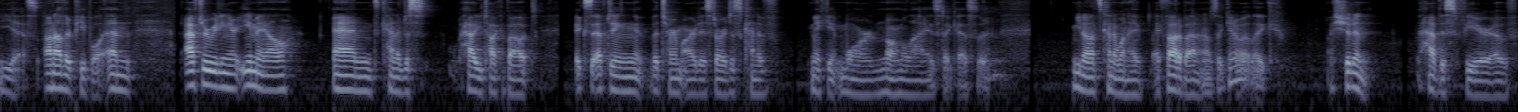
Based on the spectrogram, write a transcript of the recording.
yes, on other people. And after reading your email and kind of just how you talk about accepting the term artist, or just kind of making it more normalized, I guess, or mm-hmm. you know, that's kind of when I I thought about it. and I was like, you know what, like I shouldn't have this fear of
